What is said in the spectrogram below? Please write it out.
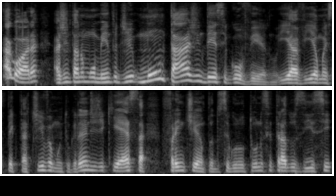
Agora, a gente está no momento de montagem desse governo e havia uma expectativa muito grande de que essa frente ampla do segundo turno se traduzisse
